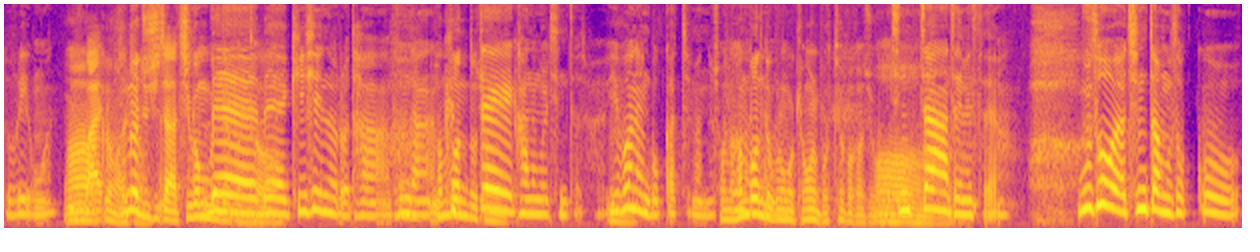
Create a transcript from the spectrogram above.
놀이공원. 아, 마- 그럼. 꾸며주시잖아 네, 직원분들부터. 네, 귀신으로 다 분장하는. 한 번도 그때 좀- 가는 걸 진짜 좋아요. 이번엔 못 갔지만요. 저는 한 번도 때문에. 그런 거 경험을 못 해봐가지고. 어. 진짜 재밌어요. 무서워요. 진짜 무섭고.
